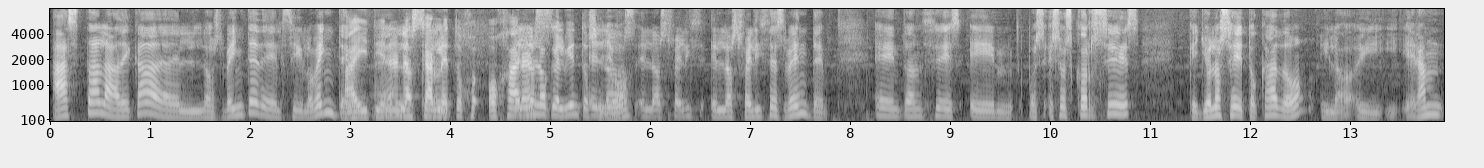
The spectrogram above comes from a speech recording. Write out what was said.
hasta la década de los 20 del siglo XX. Ahí tienen ¿eh? a Los- Scarlett O'Hara en los- lo que el viento se llevó. los- En los, feliz- en los felices 20. Entonces, eh, pues esos corsés que yo los he tocado y, lo- y- y eran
